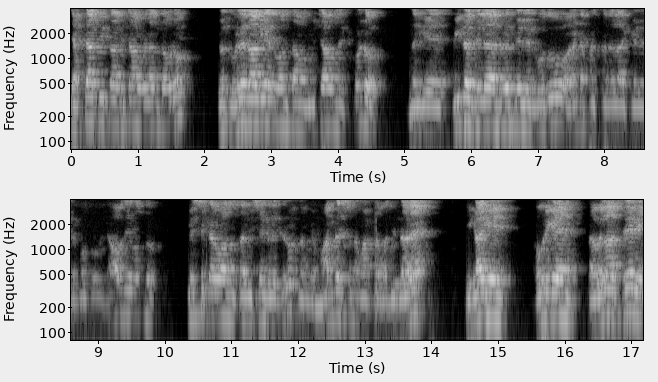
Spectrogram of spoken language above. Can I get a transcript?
ಜಾತ್ಯತೀತ ವಿಚಾರವುಳ್ಳಂತವರು ಇವತ್ತು ಒಳ್ಳೇದಾಗಲಿ ಅನ್ನುವಂತ ಒಂದು ವಿಚಾರವನ್ನು ಇಟ್ಕೊಂಡು ನನಗೆ ಬೀದರ್ ಜಿಲ್ಲೆ ಅಭಿವೃದ್ಧಿಯಲ್ಲಿರ್ಬೋದು, ಅರಣ್ಯ ಪರಿಸರ ಇಲಾಖೆಯಲ್ಲಿರ್ಬೋದು, ಯಾವುದೇ ಒಂದು ಕ್ಲಿಷ್ಟಕರವಾದಂತಹ ವಿಷಯಗಳಿದ್ರು ನಮಗೆ ಮಾರ್ಗದರ್ಶನ ಮಾಡ್ತಾ ಬಂದಿದ್ದಾರೆ. ಹೀಗಾಗಿ ಅವರಿಗೆ ತಾವೆಲ್ಲ ಸೇರಿ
